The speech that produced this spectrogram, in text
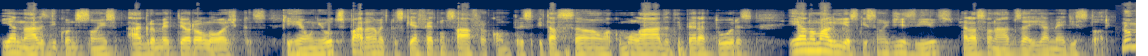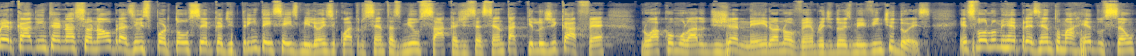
e análise de condições agrometeorológicas, que reúne outros parâmetros que afetam safra, como precipitação acumulada, temperaturas e anomalias, que são os desvios relacionados aí à média histórica. No mercado internacional, o Brasil exportou cerca de 36 milhões e 400 mil sacas de 60 quilos de café no acumulado de janeiro a novembro de 2022. Esse volume representa uma redução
